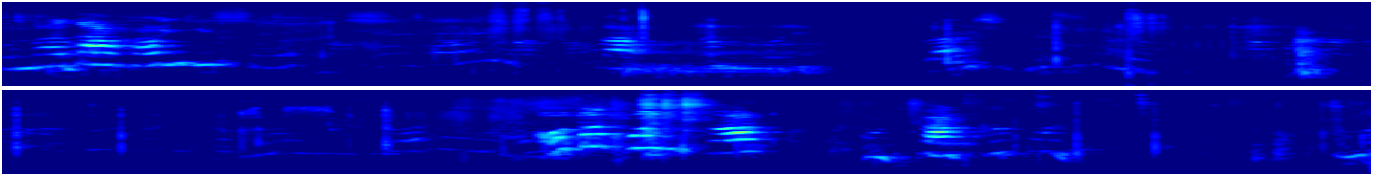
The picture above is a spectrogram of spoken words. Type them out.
Bunlardan hangisi? O da polis lan. Uçak polis. Ama ben bunu görmedim. Bir tane yiyip polis var ya.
